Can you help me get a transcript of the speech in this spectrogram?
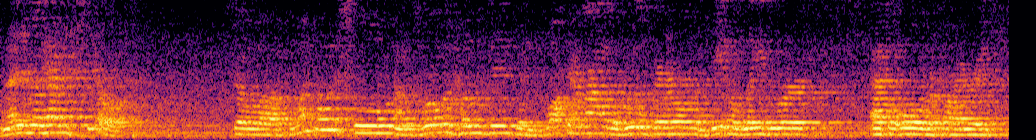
and I didn't really have any skills. So uh, I went going to school and I was rolling hoses and walking around with a wheelbarrow and being a laborer at the oil refinery.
